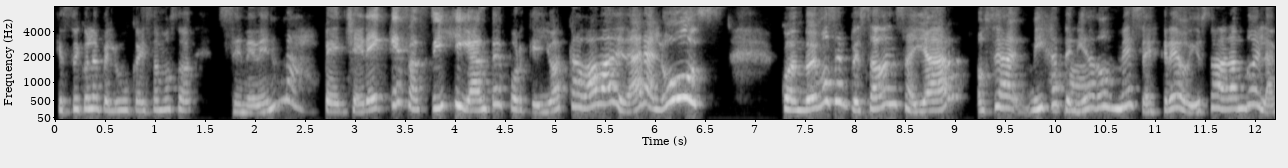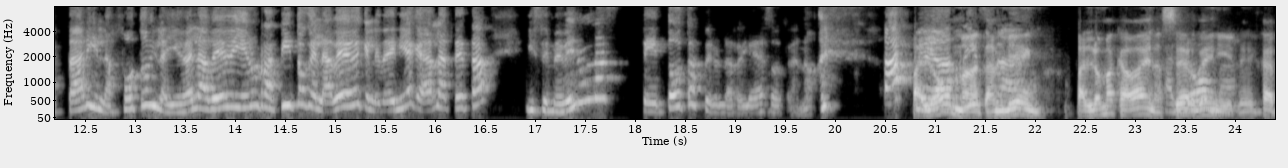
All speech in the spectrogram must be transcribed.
que estoy con la peluca y estamos, se me ven unas pechereques así gigantes porque yo acababa de dar a luz. Cuando hemos empezado a ensayar, o sea, mi hija tenía dos meses, creo, y yo estaba dando de lactar y en las fotos y la llevé a la bebé y era un ratito que la bebé, que le tenía que dar la teta, y se me ven unas tetotas, pero la realidad es otra, ¿no? Paloma también. Paloma acaba de nacer, hija de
